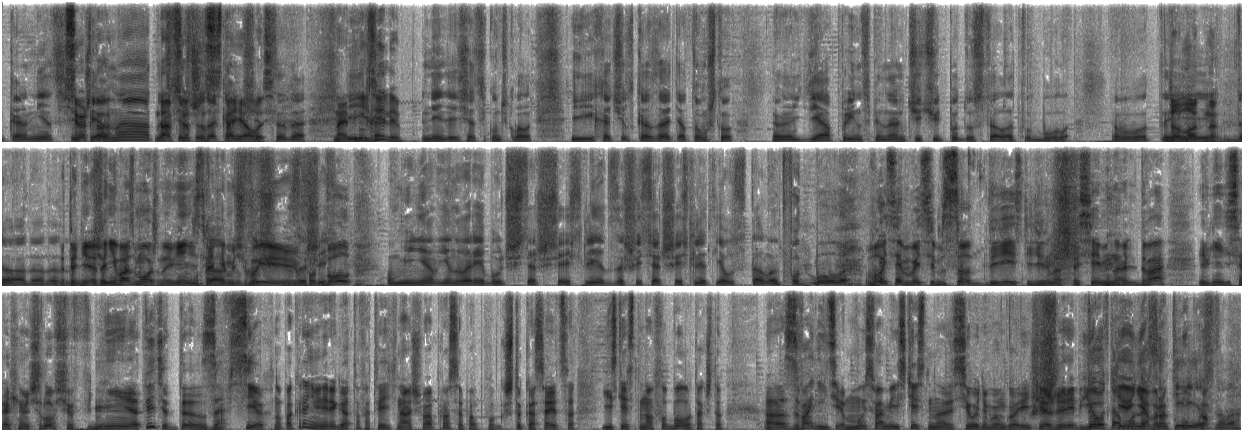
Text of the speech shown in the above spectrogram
конец что- чемпионата. да, всё, всё, что состоялось. заканчивается, Да. На этой И неделе? Не, не, сейчас, секундочку, Володь. И хочу сказать о том, что э, я, в принципе, наверное, чуть-чуть подустал от футбола. Вот. Да И- ладно? Да, да, да. Это, не- это невозможно, Евгений Ну Серафимович. за Вы за футбол... У меня в январе будет 66 лет. За 66 лет я устал от футбола. 8 800 297 02. Евгений Серафимович Ловчев не ответит за всех, но, по крайней мере, готов ответить на ваши вопросы, что касается естественного футбола. Так что э, звоните. Мы с вами, естественно, сегодня будем говорить о жеребьевке Еврокубков.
